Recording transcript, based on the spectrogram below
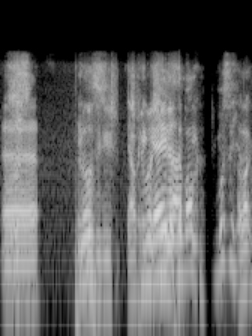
Äh, ich Plus- muss die Ja, okay, Geld ist aber auch. Aber-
